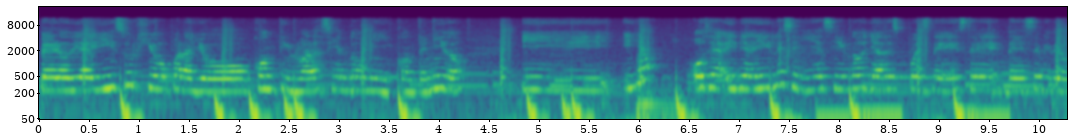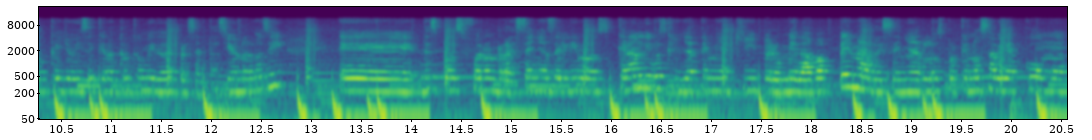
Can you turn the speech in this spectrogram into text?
pero de ahí surgió para yo continuar haciendo mi contenido y, y ya, o sea, y de ahí le seguí haciendo ya después de ese, de ese video que yo hice, que era creo que un video de presentación o algo así. Eh, después fueron reseñas de libros, que eran libros que yo ya tenía aquí, pero me daba pena reseñarlos porque no sabía cómo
